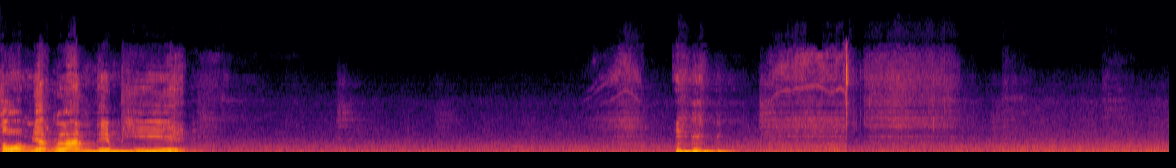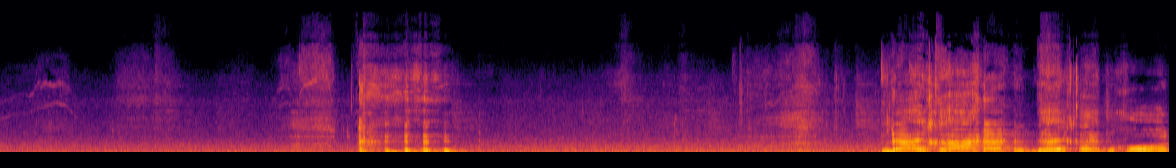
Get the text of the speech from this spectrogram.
ซ้อมอยากรันเต็มที่ ได้ค่ะ ได้ค่ะทุกคน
